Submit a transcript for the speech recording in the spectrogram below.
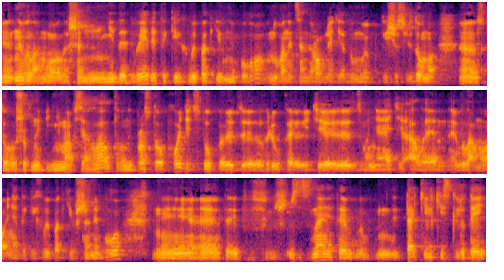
е, не виламували ще ніде двері. Таких випадків не було. Ну вони це не роблять. Я думаю, поки що свідомо е, з того, щоб не піднімався гвалт. Вони просто обходять, стукають, е, грюкають, е, дзвонять, але виламування таких випадків ще не було. Е, е, Знаєте, та кількість людей,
